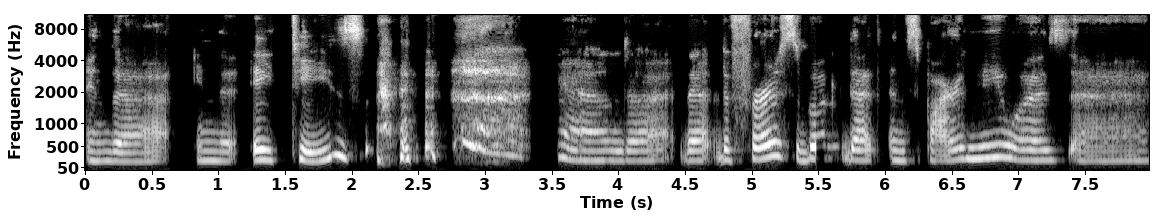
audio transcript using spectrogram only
in the in the 80s and uh, the, the first book that inspired me was uh,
